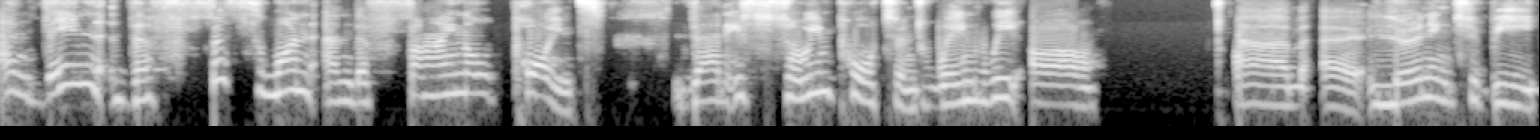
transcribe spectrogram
and then the fifth one and the final point that is so important when we are um, uh, learning to be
